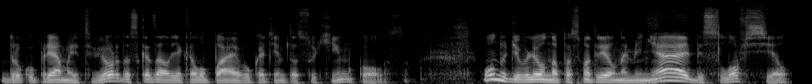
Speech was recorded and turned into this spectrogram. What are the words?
вдруг упрямо и твердо сказал я Колупаеву каким-то сухим голосом. Он удивленно посмотрел на меня и без слов сел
